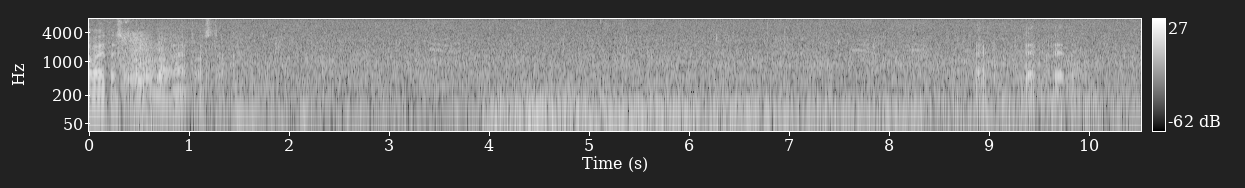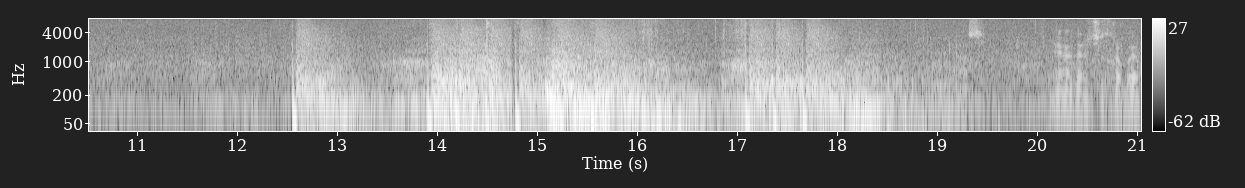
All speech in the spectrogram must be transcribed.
Ага. Давайте спробуємо, знаєте, ось так. Так, де ти, де? Мінус. Я до речі, зробив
